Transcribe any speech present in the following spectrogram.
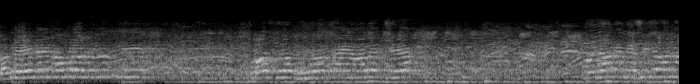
હવે એને નમ્ર વિનંતી અહીં આવે છે. બધાને બેસી જવા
